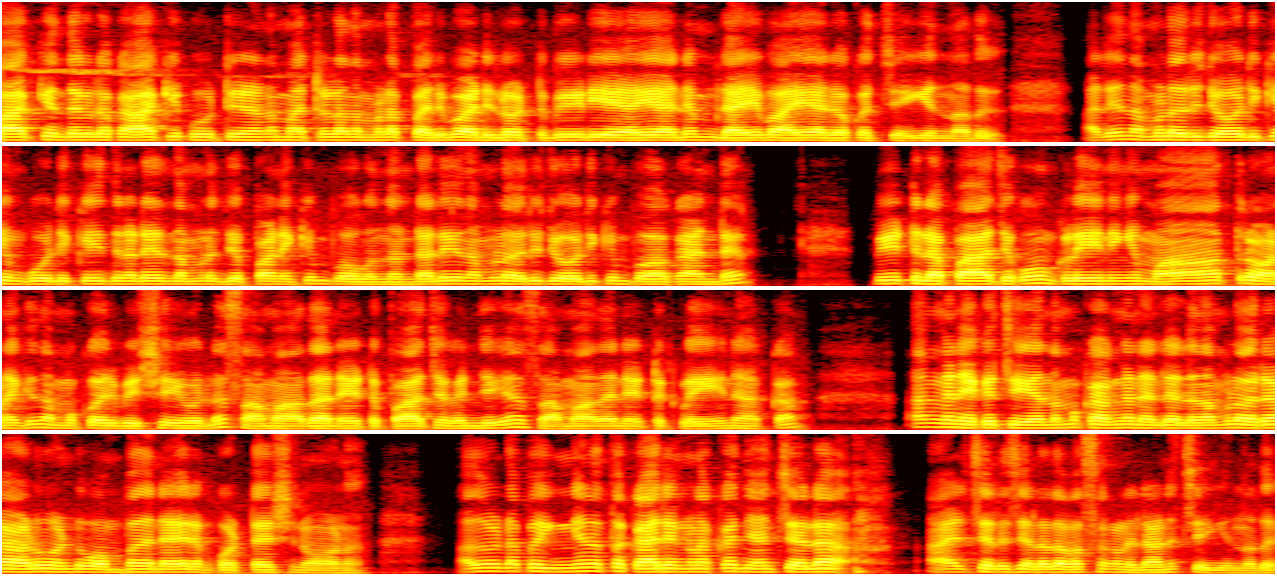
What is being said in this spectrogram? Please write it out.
ബാക്കി എന്തെങ്കിലുമൊക്കെ ആക്കി കൂട്ടിയാണ് മറ്റുള്ള നമ്മുടെ പരിപാടിയിലോട്ട് വീഡിയോ ആയാലും ലൈവ് ആയാലും ഒക്കെ ചെയ്യുന്നത്. അല്ലെങ്കിൽ നമ്മളൊരു ജോലിക്കും കൂലിക്കും ഇതിനിടയിൽ നമ്മൾ പണിക്കും പോകുന്നുണ്ട്. അല്ലെങ്കിൽ നമ്മളൊരു ജോലിക്കും പോകാണ്ട് വീട്ടിലെ പാചകവും ക്ലീനിങ്ങും മാത്രമാണെങ്കിൽ നമുക്കൊരു വിഷയമില്ല സമാധാനമായിട്ട് പാചകം ചെയ്യാം സമാധാനമായിട്ട് ക്ലീൻ ആക്കാം. അങ്ങനെയൊക്കെ ചെയ്യാം. നമുക്ക് അങ്ങനെയല്ലല്ലോ നമ്മൾ ഒരാൾ കൊണ്ട് ഒമ്പതിനായിരം കൊട്ടേഷനുമാണ്. അതുകൊണ്ട് അപ്പോൾ ഇങ്ങനത്തെ കാര്യങ്ങളൊക്കെ ഞാൻ ചില ആഴ്ചയിൽ ചില ദിവസങ്ങളിലാണ് ചെയ്യുന്നത്.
